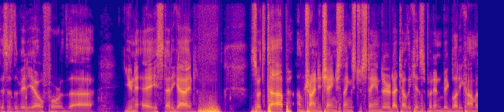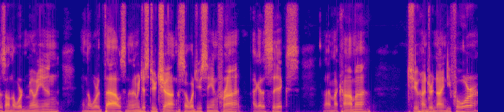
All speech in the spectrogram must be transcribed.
This is the video for the Unit A study guide. So at the top, I'm trying to change things to standard. I tell the kids to put in big bloody commas on the word million and the word thousand. And then we just do chunks. So what do you see in front? I got a 6. I have my comma. 294.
